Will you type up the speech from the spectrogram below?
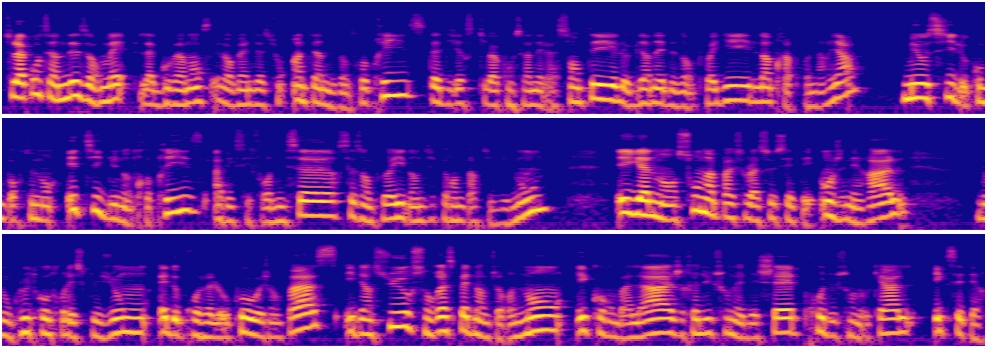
cela concerne désormais la gouvernance et l'organisation interne des entreprises, c'est-à-dire ce qui va concerner la santé, le bien-être des employés, l'intrapreneuriat, mais aussi le comportement éthique d'une entreprise avec ses fournisseurs, ses employés dans différentes parties du monde, et également son impact sur la société en général, donc lutte contre l'exclusion, aide aux projets locaux et j'en passe, et bien sûr son respect de l'environnement, éco-emballage, réduction des déchets, production locale, etc.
